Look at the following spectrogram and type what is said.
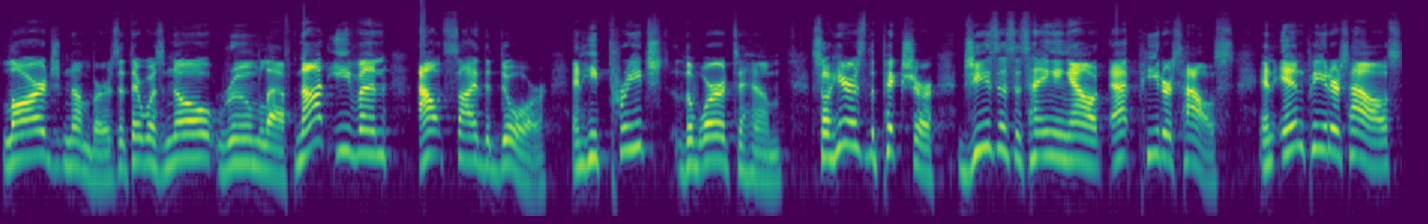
large numbers that there was no room left, not even outside the door. And he preached the word to him. So here's the picture Jesus is hanging out at Peter's house. And in Peter's house,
